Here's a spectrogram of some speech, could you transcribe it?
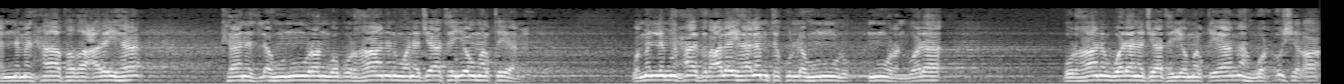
أن من حافظ عليها كانت له نورا وبرهانا ونجاة يوم القيامة. ومن لم يحافظ عليها لم تكن له نور نورا ولا برهانا ولا نجاة يوم القيامة وحشر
